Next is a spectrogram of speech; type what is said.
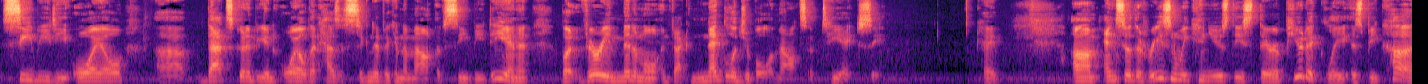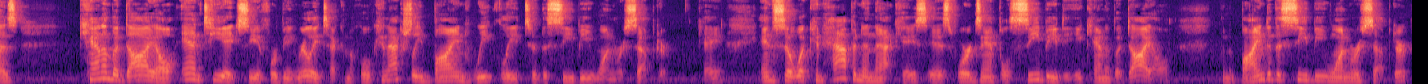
CBD oil, uh, that's going to be an oil that has a significant amount of CBD in it, but very minimal, in fact, negligible amounts of THC. Okay, um, and so the reason we can use these therapeutically is because cannabidiol and THC, if we're being really technical, can actually bind weakly to the CB1 receptor. Okay, and so what can happen in that case is, for example, CBD, cannabidiol, going to bind to the CB1 receptor,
